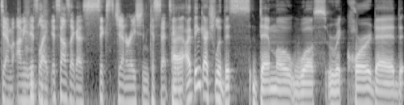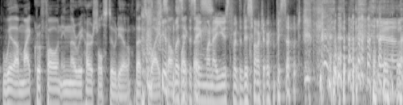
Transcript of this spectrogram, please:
demo. I mean, it's like it sounds like a sixth generation cassette tape. Uh, I think actually this demo was recorded with a microphone in a rehearsal studio. That's why it sounds was like it the this. same one I used for the disorder episode? yeah.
